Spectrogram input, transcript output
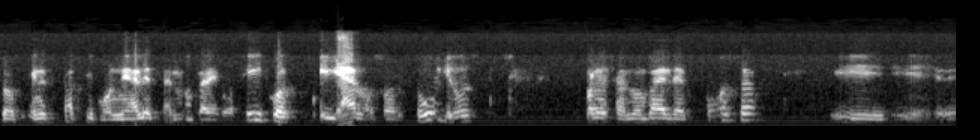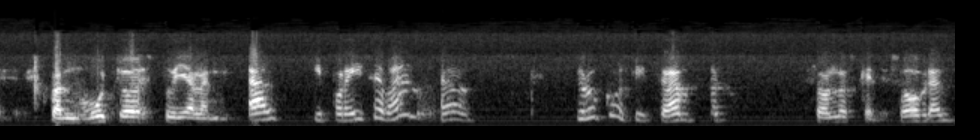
los bienes patrimoniales a nombre de los hijos y ya no son tuyos, pones a nombre de la esposa y eh, cuando mucho es tuya la mitad y por ahí se van, o sea, trucos y trampas son los que le sobran.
